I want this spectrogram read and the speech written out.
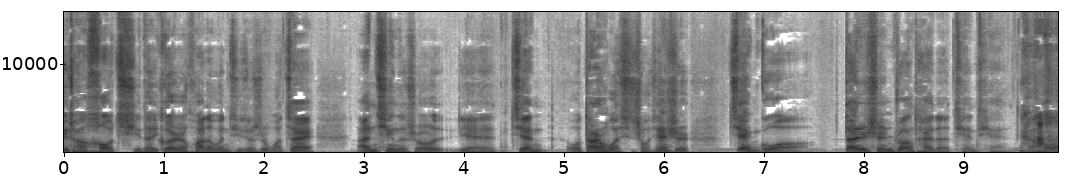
非常好奇的个人化的问题，就是我在安庆的时候也见我，当然我首先是见过单身状态的甜甜，然后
